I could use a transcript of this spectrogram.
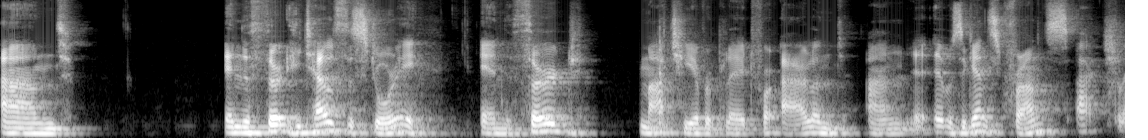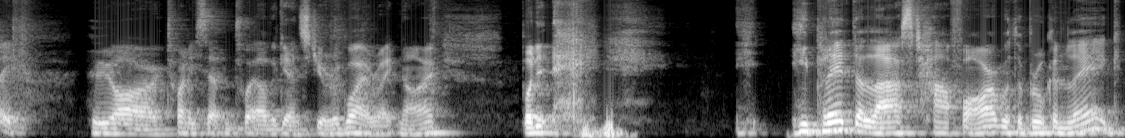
And in the third, he tells the story in the third match he ever played for Ireland, and it was against France actually, who are 27-12 against Uruguay right now. But it, he played the last half hour with a broken leg.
